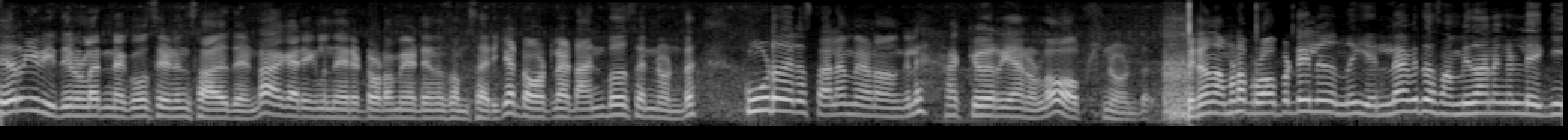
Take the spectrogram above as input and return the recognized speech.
ചെറിയ രീതിയിലുള്ള ഒരു നെഗോസിയേഷൻ സാധ്യതയുണ്ട്. ആ കാര്യങ്ങൾ നേരിട്ട് ഉടമയായിട്ട് തന്നെ സംസാരിക്കുക ടോട്ടലായിട്ട് അൻപത് സെന്റ് ഉണ്ട്. കൂടുതൽ സ്ഥലം വേണമെങ്കിൽ അക്വയർ ചെയ്യാനുള്ള ഓപ്ഷനും ഉണ്ട്. പിന്നെ നമ്മുടെ പ്രോപ്പർട്ടിയിൽ നിന്ന് എല്ലാവിധ സംവിധാനങ്ങളിലേക്കും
